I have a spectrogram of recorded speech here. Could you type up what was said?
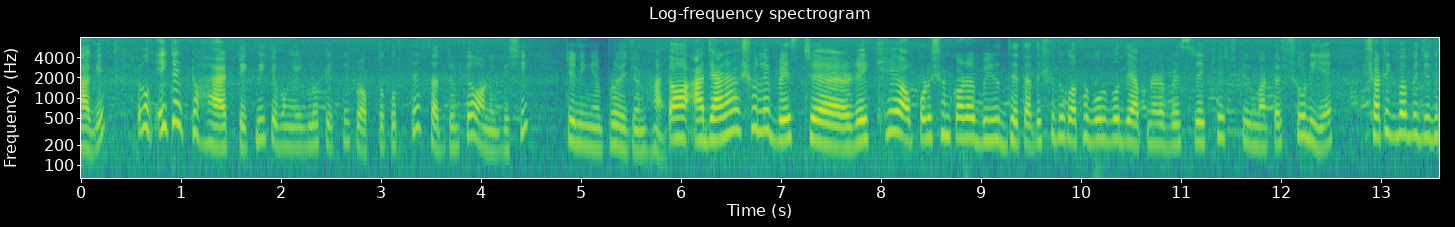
লাগে। এবং এটা একটু হায়ার টেকনিক এবং এগুলো টেকনিক রপ্ত করতে সার্জনকে অনেক বেশি ট্রেনিংয়ের প্রয়োজন হয়। তো যারা আসলে ব্রেস্ট রেখে অপারেশন করার বিরুদ্ধে তাদের শুধু কথা বলব যে আপনারা ব্রেস্ট রেখে টিউমারটা সরিয়ে সঠিকভাবে যদি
